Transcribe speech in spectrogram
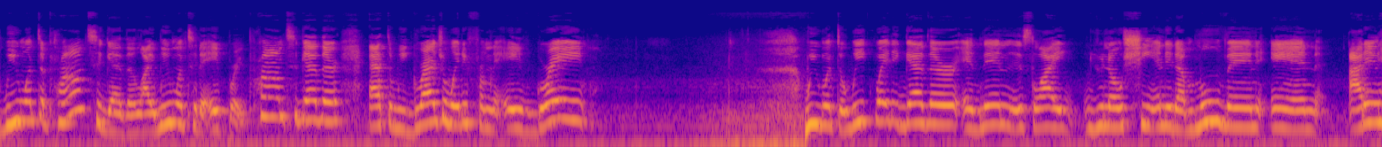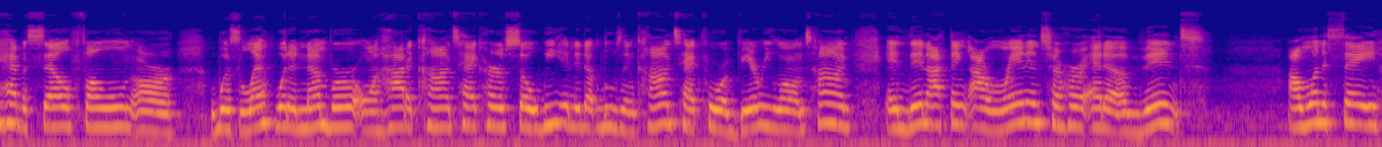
we went to prom together. Like we went to the eighth grade prom together. After we graduated from the eighth grade, we went to Weequahic together, and then it's like you know she ended up moving, and I didn't have a cell phone or was left with a number on how to contact her. So we ended up losing contact for a very long time. And then I think I ran into her at an event, I want to say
